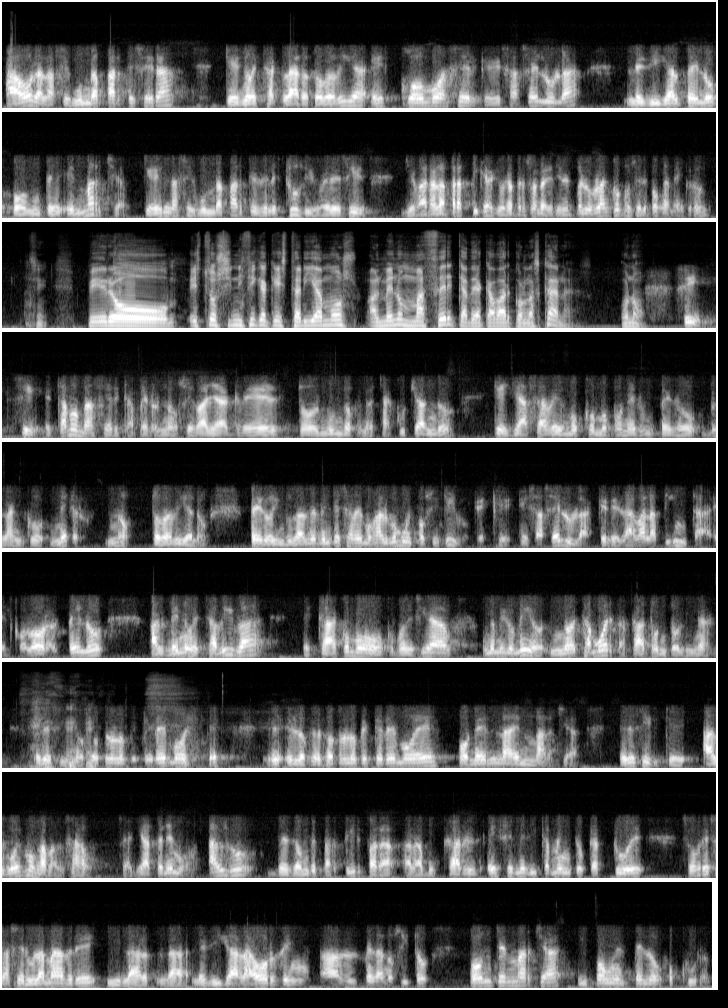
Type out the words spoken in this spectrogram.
Ahora la segunda parte será, que no está clara todavía, es cómo hacer que esa célula le diga al pelo ponte en marcha, que es la segunda parte del estudio, es decir, llevar a la práctica que una persona que tiene el pelo blanco pues se le ponga negro. Sí. Pero esto significa que estaríamos al menos más cerca de acabar con las canas, ¿o no? Sí, sí, estamos más cerca, pero no se vaya a creer todo el mundo que nos está escuchando que ya sabemos cómo poner un pelo blanco negro. No, todavía no. Pero indudablemente sabemos algo muy positivo, que es que esa célula que le daba la tinta, el color al pelo, al menos está viva, está como, como decía un amigo mío, no está muerta, está tontolina. Es decir, nosotros lo que queremos es, eh, lo que nosotros lo que queremos es ponerla en marcha. Es decir, que algo hemos avanzado. O sea, ya tenemos algo de dónde partir para, para buscar ese medicamento que actúe sobre esa célula madre y la, la- le diga la orden al melanocito, ponte en marcha y pon el pelo oscuro.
